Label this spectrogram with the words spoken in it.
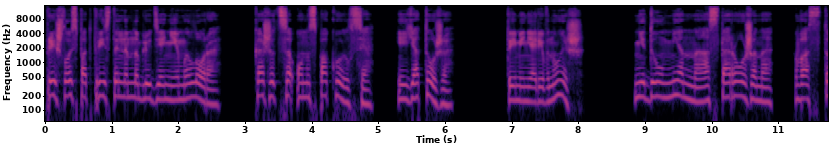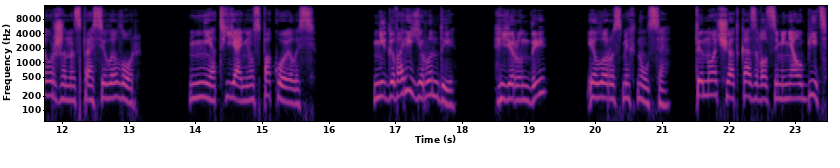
пришлось под пристальным наблюдением Элора. Кажется, он успокоился. И я тоже. «Ты меня ревнуешь?» Недоуменно, осторожно, восторженно спросил Элор. Нет, я не успокоилась. Не говори ерунды. Ерунды? И Лор усмехнулся. Ты ночью отказывался меня убить,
